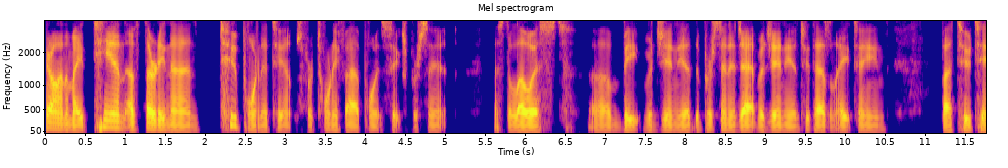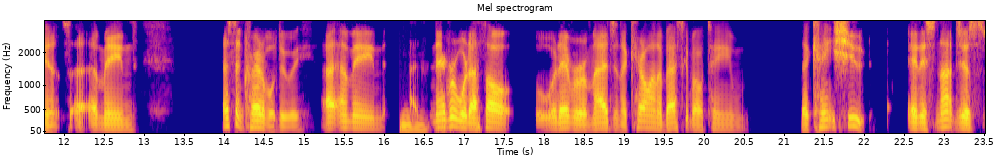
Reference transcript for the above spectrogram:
Carolina made 10 of 39 two point attempts for 25.6%. That's the lowest. Uh, beat Virginia, the percentage at Virginia in 2018 by two tenths. I, I mean, that's incredible, Dewey. I, I mean, mm-hmm. never would I thought would ever imagine a Carolina basketball team that can't shoot, and it's not just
